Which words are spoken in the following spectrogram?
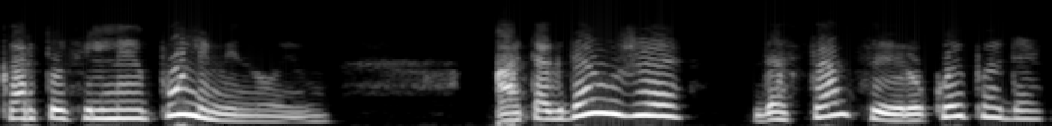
картофельное поле минуем, а тогда уже до станции рукой подать.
